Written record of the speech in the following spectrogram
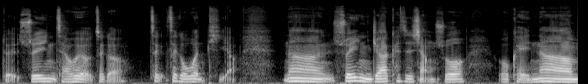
对，所以你才会有这个这这个问题啊。那所以你就要开始想说，OK，那。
